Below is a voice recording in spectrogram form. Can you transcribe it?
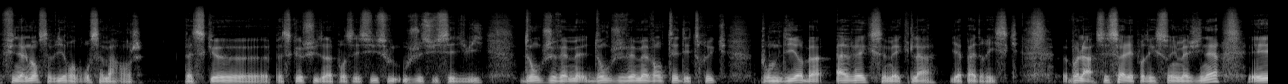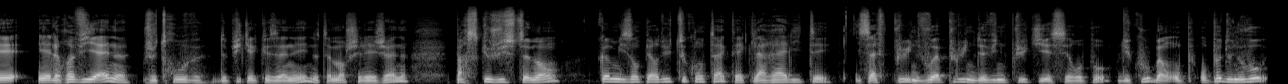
Finalement, ça veut dire en gros ça m'arrange parce que parce que je suis dans un processus où, je suis séduit. Donc je vais m'inventer des trucs pour me dire ben avec ce mec là, il n'y a pas de risque. Voilà, c'est ça les protections imaginaires et, elles reviennent, je trouve, depuis quelques années, notamment chez les jeunes, parce que justement, comme ils ont perdu tout contact avec la réalité, ils savent plus, ils ne voient plus, ils ne devinent plus qui est séropo. Du coup, ben, on, on peut de nouveau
